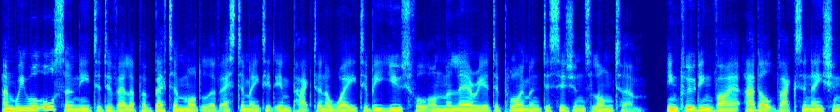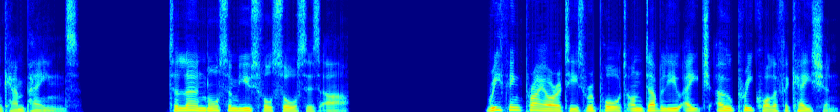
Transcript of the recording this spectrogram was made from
and we will also need to develop a better model of estimated impact and a way to be useful on malaria deployment decisions long term, including via adult vaccination campaigns. To learn more, some useful sources are Rethink Priorities Report on WHO Pre-Qualification.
